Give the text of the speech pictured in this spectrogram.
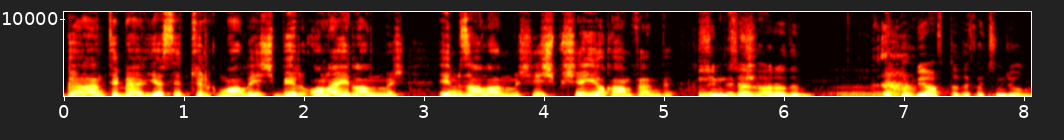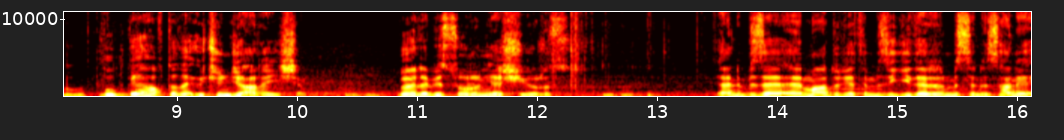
Garanti belgesi Türk malı hiçbir onaylanmış imzalanmış hiçbir şey yok hanımefendi. Şimdi sen aradın. Ee, bir haftada kaçıncı oldu bu? Bu bir haftada üçüncü arayışım. Böyle bir sorun yaşıyoruz. Yani bize e, mağduriyetimizi giderir misiniz? Hani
